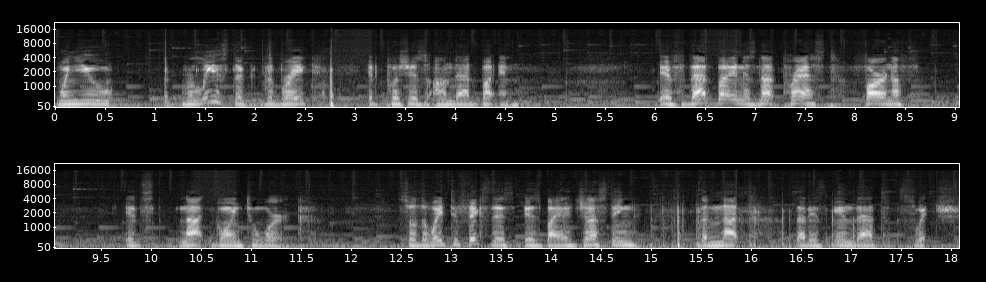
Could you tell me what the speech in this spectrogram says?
When you release the, the brake, it pushes on that button. If that button is not pressed far enough, it's not going to work. So the way to fix this is by adjusting the nut that is in that switch.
